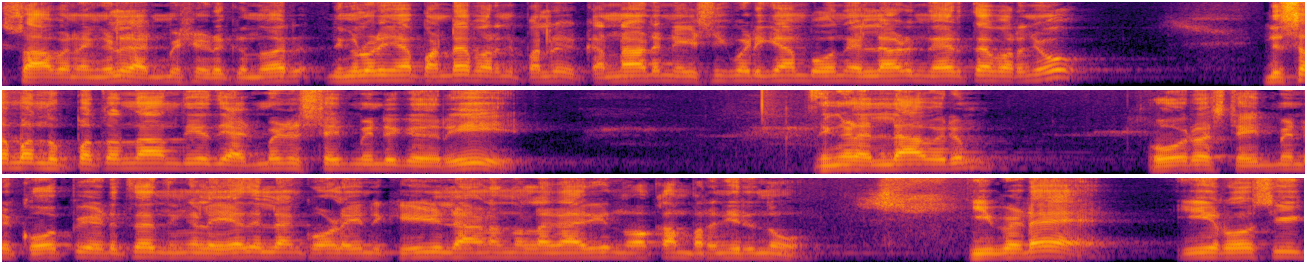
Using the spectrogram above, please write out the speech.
സ്ഥാപനങ്ങളിൽ അഡ്മിഷൻ എടുക്കുന്നവർ നിങ്ങളോട് ഞാൻ പണ്ടേ പറഞ്ഞു പല കർണാടക നേഴ്സിംഗ് പഠിക്കാൻ പോകുന്ന എല്ലാവരും നേരത്തെ പറഞ്ഞു ഡിസംബർ മുപ്പത്തൊന്നാം തീയതി അഡ്മിഷൻ സ്റ്റേറ്റ്മെന്റ് കയറി. നിങ്ങളെല്ലാവരും ഓരോ സ്റ്റേറ്റ്മെന്റ് കോപ്പി എടുത്ത് നിങ്ങൾ ഏതെല്ലാം കോളേജിന്റെ കീഴിലാണെന്നുള്ള കാര്യം നോക്കാൻ പറഞ്ഞിരുന്നു. ഇവിടെ ഈ Rosy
